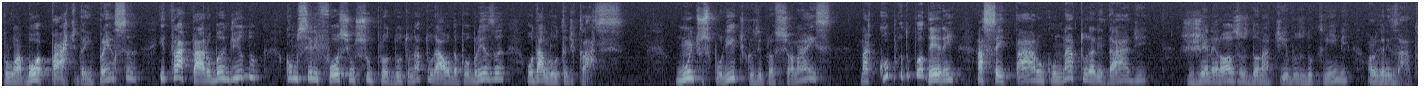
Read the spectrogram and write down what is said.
por uma boa parte da imprensa e tratar o bandido como se ele fosse um subproduto natural da pobreza ou da luta de classes. Muitos políticos e profissionais, na cúpula do poder, hein, aceitaram com naturalidade generosos donativos do crime organizado.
